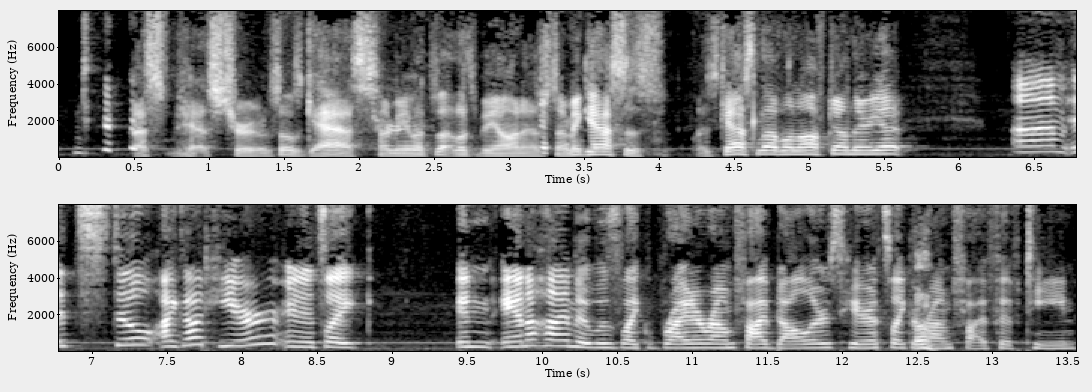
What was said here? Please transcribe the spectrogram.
that's yeah, it's true. So is gas. I mean, let's let's be honest. I mean, gas is is gas leveling off down there yet? Um, it's still. I got here and it's like in Anaheim it was like right around five dollars. Here it's like oh. around five fifteen.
